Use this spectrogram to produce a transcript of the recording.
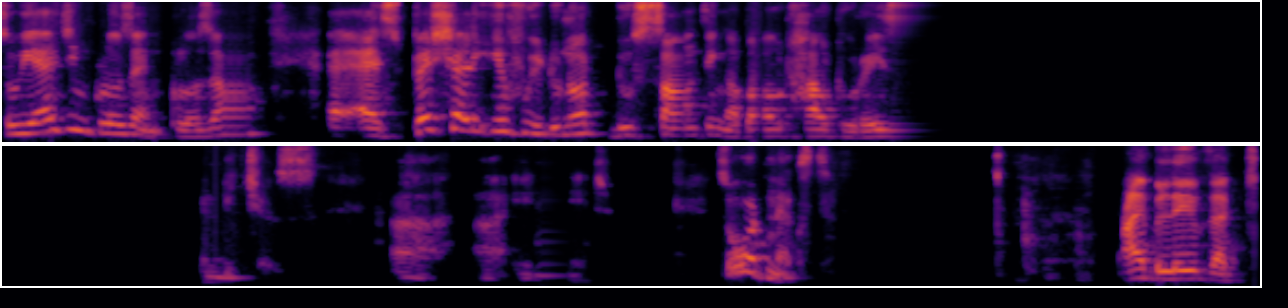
So we are edging closer and closer, especially if we do not do something about how to raise expenditures in it. So what next? I believe that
